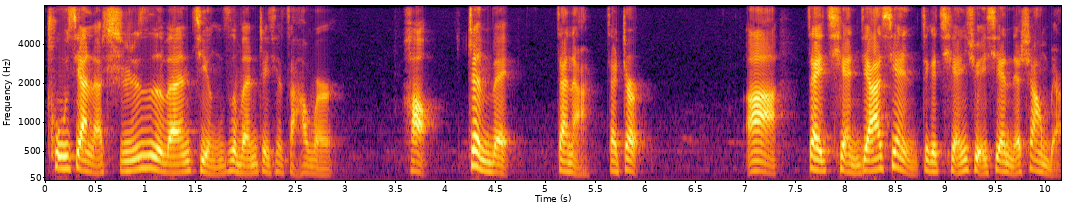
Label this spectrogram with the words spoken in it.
出现了十字纹、井字纹这些杂纹好，震位。在哪儿？在这儿，啊，在浅痂线这个浅血线的上边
